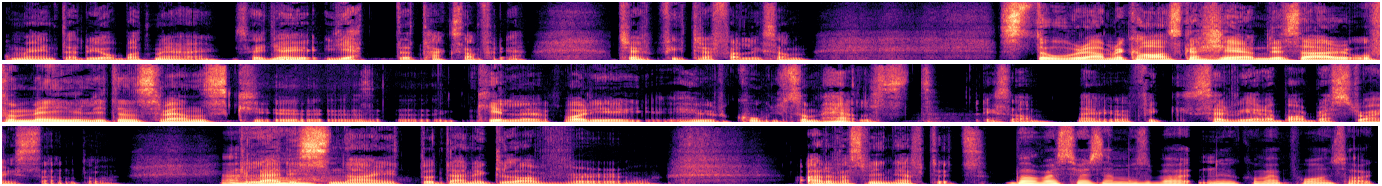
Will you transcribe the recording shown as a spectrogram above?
om jag inte hade jobbat med det här. Så jag är jättetacksam för det. Träff, fick träffa liksom stora amerikanska kändisar och för mig en liten svensk eh, kille var det hur cool som helst. Liksom. När jag fick servera Barbara Streisand och Gladys Knight och Danny Glover. Och, ja, det var svinhäftigt. Barbara Streisand, måste bara, nu kommer jag på en sak.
